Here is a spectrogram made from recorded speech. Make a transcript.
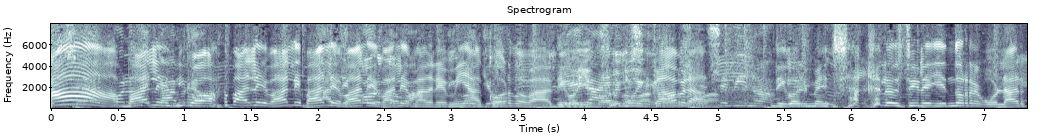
Ah, de vale, digo, ah, vale, vale, vale, Al de vale, vale, madre mía, yo. Córdoba. Digo, yo fui muy cabra. a- Digo, el mensaje lo estoy leyendo regular.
